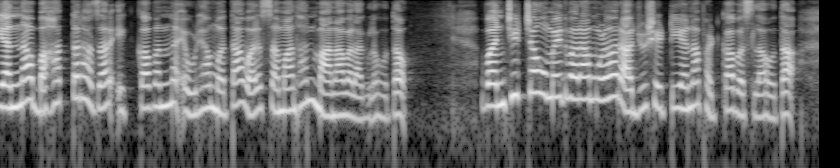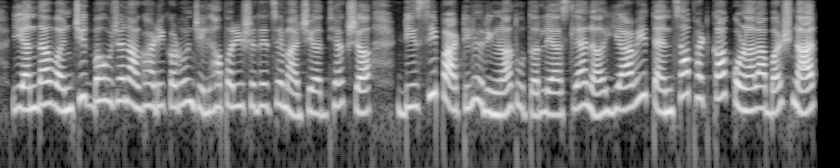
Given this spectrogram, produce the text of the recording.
यांना बहात्तर हजार एक्कावन्न एवढ्या मतावर समाधान मानावं लागलं होतं. वंचितच्या उमेदवारामुळं राजू शेट्टी यांना फटका बसला होता. यंदा वंचित बहुजन आघाडीकडून जिल्हा परिषदेचे माजी अध्यक्ष डी सी पाटील रिंगणात उतरले असल्यानं यावेळी त्यांचा फटका कोणाला बसणार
